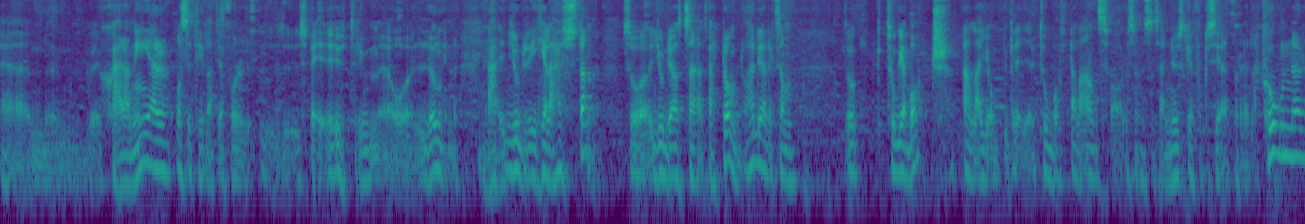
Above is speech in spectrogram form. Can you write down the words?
eh, skära ner och se till att jag får utrymme och lugn. Jag gjorde det hela hösten. Så gjorde jag så här tvärtom. Då, hade jag liksom, då tog jag bort alla jobbgrejer, tog bort alla ansvar. Och sen så, så här, nu ska jag fokusera på relationer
